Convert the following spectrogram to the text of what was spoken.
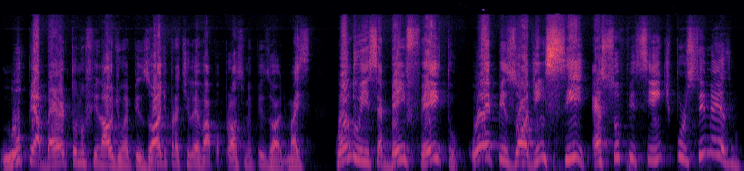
Loop aberto no final de um episódio para te levar para o próximo episódio. Mas quando isso é bem feito, o episódio em si é suficiente por si mesmo.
